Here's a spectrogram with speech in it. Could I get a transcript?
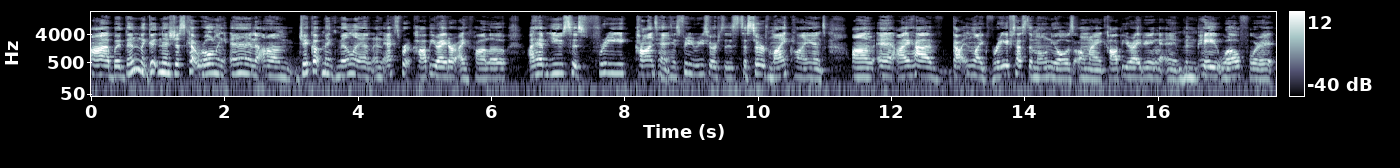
Uh, but then the goodness just kept rolling in. Um, Jacob McMillen, an expert copywriter I follow, I have used his free content, his free resources to serve my clients. Um, and I have gotten like rave testimonials on my copywriting and been paid well for it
